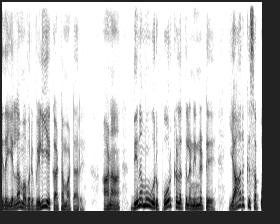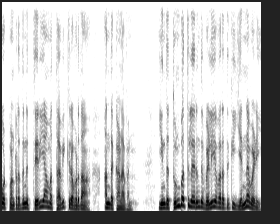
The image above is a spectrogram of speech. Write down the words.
இதையெல்லாம் அவர் வெளியே காட்ட மாட்டாரு. ஆனா தினமும் ஒரு போர்க்களத்துல நின்னுட்டு யாருக்கு சப்போர்ட் பண்றதுன்னு தெரியாம தவிக்கிறவர் தான் அந்த கணவன். இந்த துன்பத்திலிருந்து வெளியே வரதுக்கு என்ன வழி?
